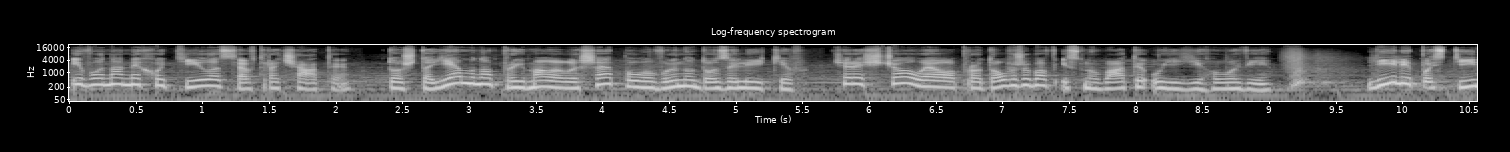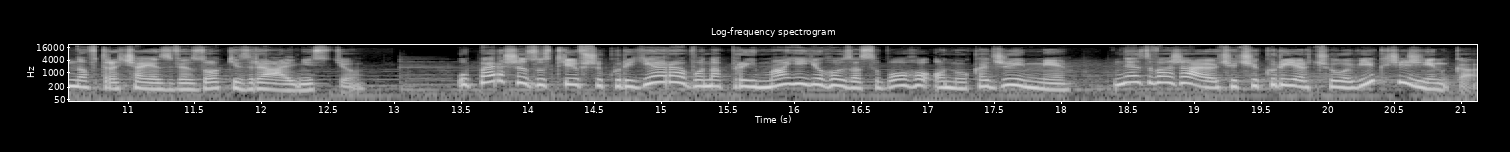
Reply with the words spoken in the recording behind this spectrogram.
і вона не хотіла це втрачати. Тож таємно приймала лише половину дози ліків, через що Лео продовжував існувати у її голові. Лілі постійно втрачає зв'язок із реальністю. Уперше зустрівши кур'єра, вона приймає його за свого онука Джиммі, не зважаючи, чи кур'єр чоловік чи жінка.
